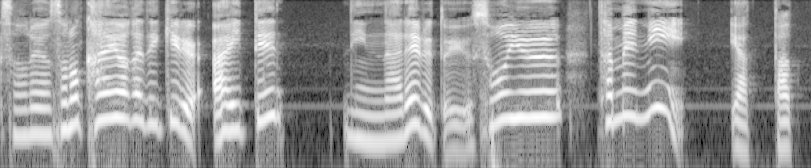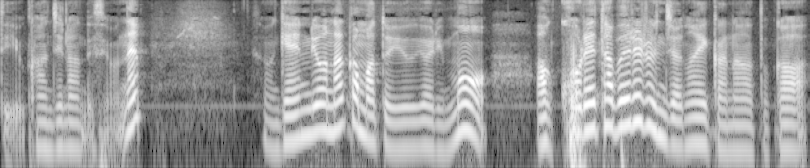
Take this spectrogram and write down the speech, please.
それを、その会話ができる相手になれるという、そういうためにやったっていう感じなんですよね。その減量仲間というよりも、あ、これ食べれるんじゃないかなとか、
